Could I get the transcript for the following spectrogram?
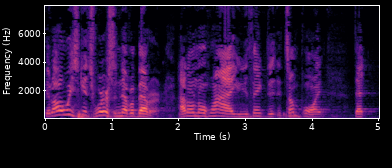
It always gets worse and never better. I don't know why you think that at some point that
